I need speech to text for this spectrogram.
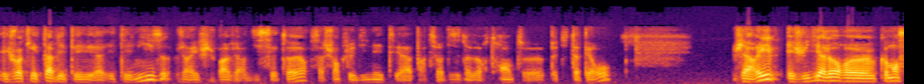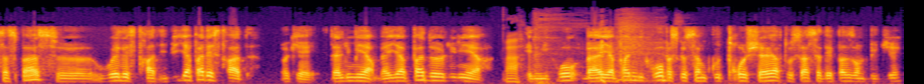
et je vois que les tables étaient, étaient mises. J'arrive, je sais pas, vers 17h, sachant que le dîner était à partir de 19h30, euh, petit apéro. J'arrive et je lui dis alors euh, comment ça se passe euh, Où est l'estrade? Il dit il n'y a pas d'estrade. Ok. La lumière, ben il n'y a pas de lumière. Ah. Et le micro, ben il n'y a pas de micro parce que ça me coûte trop cher, tout ça, ça dépasse dans le budget.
